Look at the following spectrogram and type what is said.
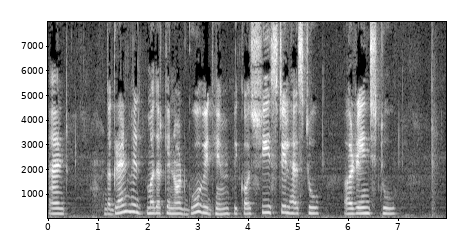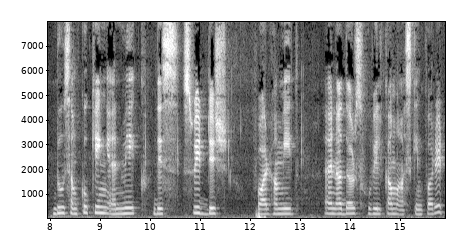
And the grandmother cannot go with him because she still has to arrange to do some cooking and make this sweet dish for Hamid and others who will come asking for it.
